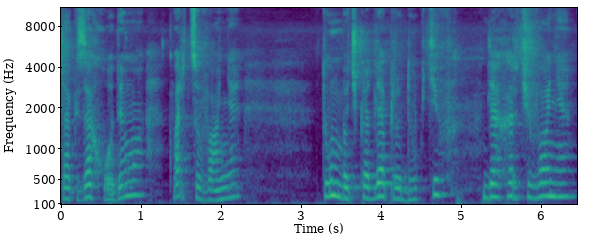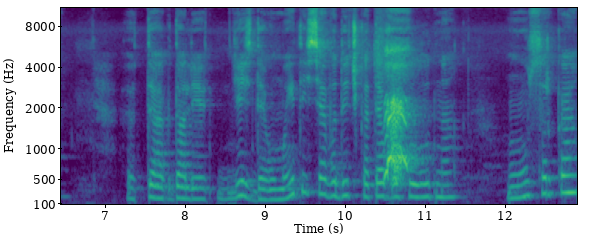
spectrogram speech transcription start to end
Так, заходимо. Кварцування, тумбочка для продуктів для харчування. Так, далі є де умитися, водичка тепла, холодна, мусорка,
